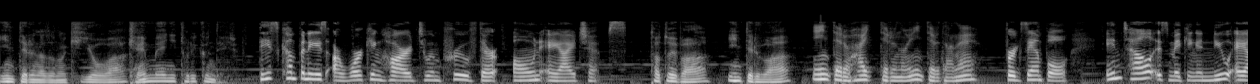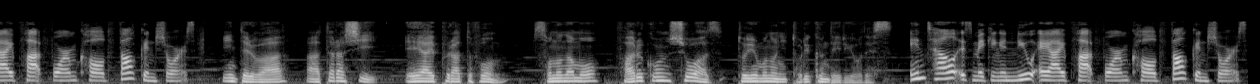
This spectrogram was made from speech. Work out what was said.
Intel などの企業は懸命に取り組んでいる。These companies are working hard to improve their own AI chips. 例えば、Intel はインテル入ってるのインテルだね。 For example, Intel is making a new AI platform called Falcon Shores. インテルは新しい AI プラットフォーム、その名も Falcon Shores というものに取り組んでいるようです。 Intel is making a new AI platform called Falcon Shores.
